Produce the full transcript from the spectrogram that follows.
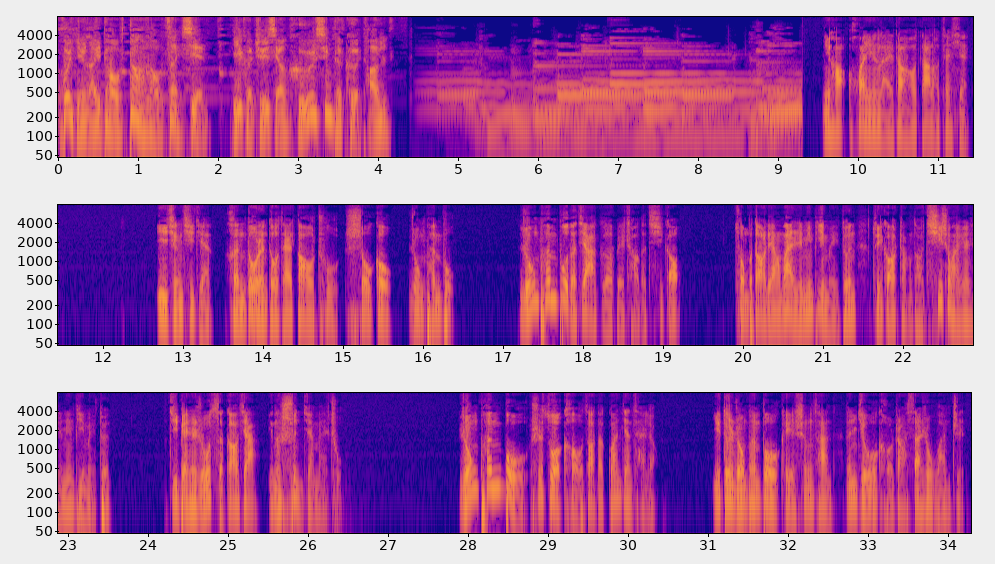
欢迎来到大佬在线，一个只讲核心的课堂。你好，欢迎来到大佬在线。疫情期间，很多人都在到处收购熔喷布，熔喷布的价格被炒得奇高，从不到两万人民币每吨，最高涨到七十万元人民币每吨。即便是如此高价，也能瞬间卖出。熔喷布是做口罩的关键材料，一吨熔喷布可以生产 N95 口罩三十五万只。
